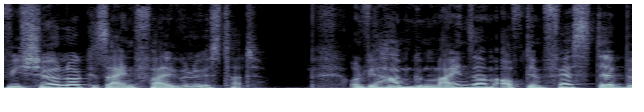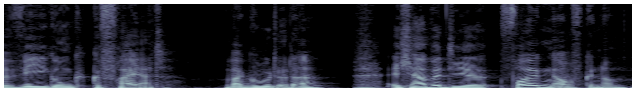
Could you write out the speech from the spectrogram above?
wie Sherlock seinen Fall gelöst hat. Und wir haben gemeinsam auf dem Fest der Bewegung gefeiert. War gut, oder? Ich habe dir Folgen aufgenommen,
